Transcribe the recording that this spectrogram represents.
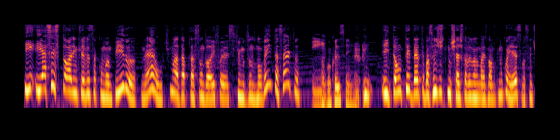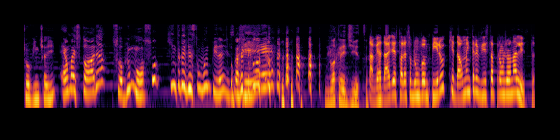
E, e essa história, Entrevista com o Vampiro, né? A última adaptação dela aí foi esse filme dos anos 90, certo? Sim. Alguma coisa assim. Então te- deve ter bastante gente no chat, talvez mais nova, que não conheça, bastante ouvinte aí. É uma história sobre um moço que entrevista um vampiro, é isso. Que louco. Não acredito. Na verdade, a história é sobre um vampiro que dá uma entrevista pra um jornalista.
